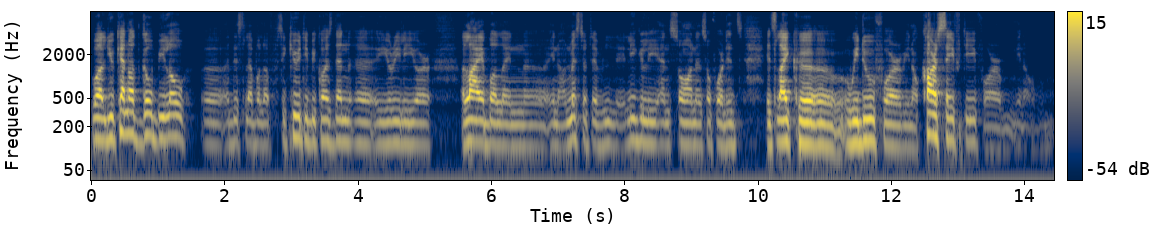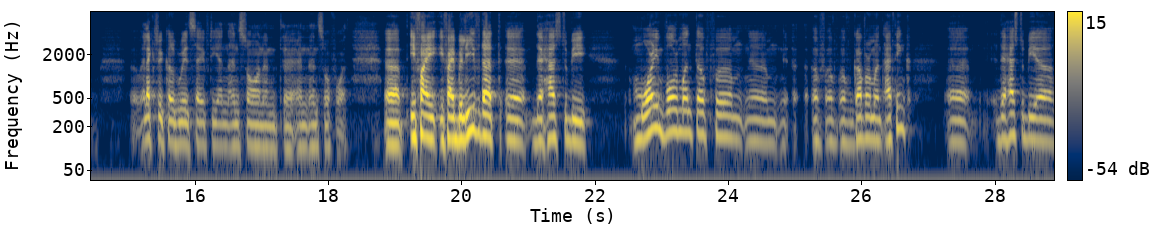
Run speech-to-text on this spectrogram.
well, you cannot go below uh, this level of security because then uh, you really you're liable in you know administrative legally and so on and so forth. It's it's like we do for you know car safety, for you know electrical grid safety, and, and so on and and and so forth. Uh, if I if I believe that uh, there has to be more involvement of um, um, of, of, of, government, I think uh, there has to be a,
